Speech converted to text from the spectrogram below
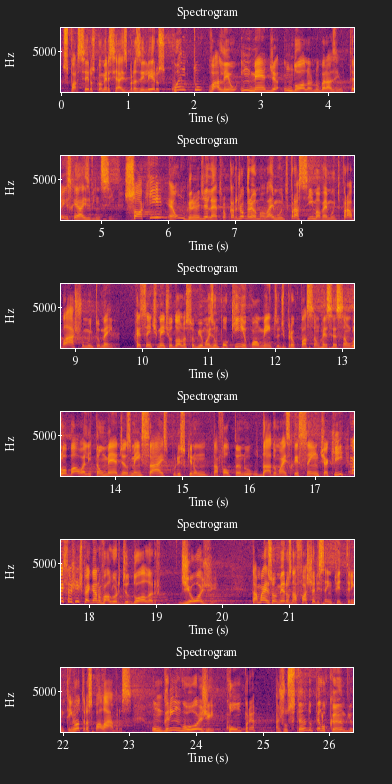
os parceiros comerciais brasileiros, quanto valeu, em média, um dólar no Brasil? R$ 3,25. Só que é um grande eletrocardiograma, vai muito para cima, vai muito para baixo, muito bem. Recentemente o dólar subiu mais um pouquinho com aumento de preocupação recessão global, ali estão médias mensais, por isso que não está faltando o dado mais recente aqui. Mas se a gente pegar no valor de dólar de hoje, está mais ou menos na faixa de 130. Em outras palavras, um gringo hoje compra, ajustando pelo câmbio,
